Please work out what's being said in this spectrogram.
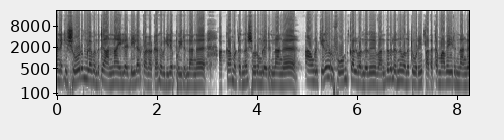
அன்னைக்கு ஷோரூமில் வந்துட்டு அண்ணா இல்லை டீலர் பார்க்கறதுக்காக வெளியில் போயிருந்தாங்க. அக்கா மட்டும்தான் ஷோரூமில் இருந்தாங்க. அவங்களுக்கு ஏதோ ஒரு ஃபோன் கால் வந்தது. வந்ததுலேருந்து வந்துட்டு ஒரே பதட்டமாகவே இருந்தாங்க.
